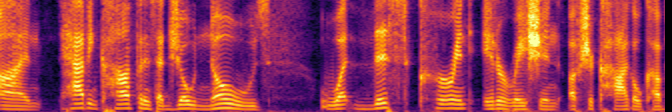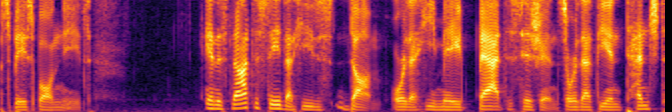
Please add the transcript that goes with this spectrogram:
on having confidence that Joe knows what this current iteration of Chicago Cubs baseball needs. And it's not to say that he's dumb or that he made bad decisions or that the intention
